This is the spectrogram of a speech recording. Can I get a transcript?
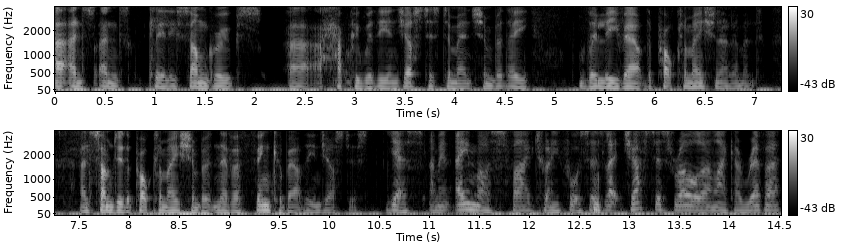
Uh, and and clearly some groups uh, are happy with the injustice dimension, but they they leave out the proclamation element. And some do the proclamation but never think about the injustice. Yes, I mean Amos five twenty four says, "Let justice roll on like a river,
